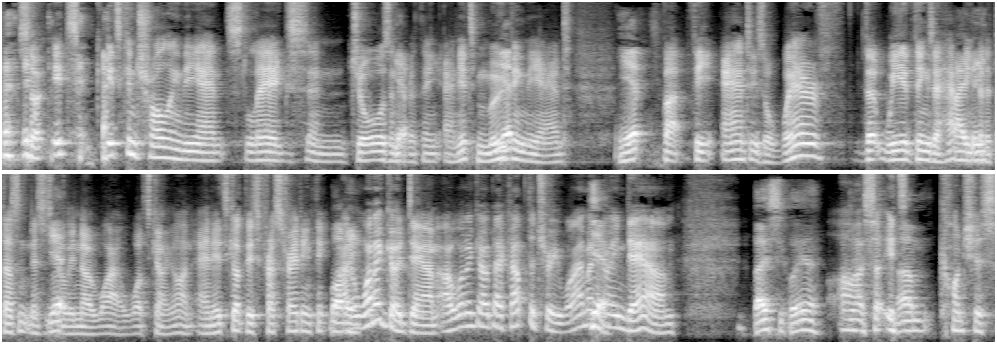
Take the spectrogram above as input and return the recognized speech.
So it's it's controlling the ant's legs and jaws and Yep. everything, and it's moving the ant, Yep. but the ant is aware of that weird things are happening, Maybe. but it doesn't necessarily know why or what's going on. And it's got this frustrating thing. Well, I I don't want to go down. I want to go back up the tree. Why am I Yeah. going down? Basically, yeah. Oh, so it's Um, conscious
